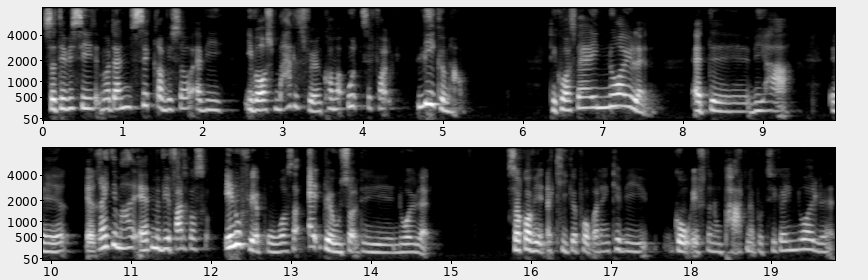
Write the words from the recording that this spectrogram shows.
Så det vil sige, hvordan sikrer vi så, at vi i vores markedsføring kommer ud til folk lige i København? Det kunne også være i Nordjylland, at øh, vi har øh, rigtig meget af appen, men vi har faktisk også endnu flere brugere, så alt bliver udsolgt i Nordjylland. Så går vi ind og kigger på, hvordan kan vi gå efter nogle partnerbutikker i Nordjylland,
